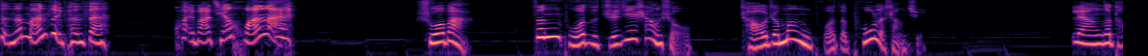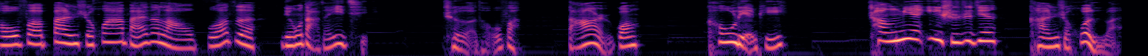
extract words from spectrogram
怎能满嘴喷粪？快把钱还来！说罢，曾婆子直接上手，朝着孟婆子扑了上去。两个头发半是花白的老婆子扭打在一起，扯头发、打耳光、抠脸皮，场面一时之间堪是混乱。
